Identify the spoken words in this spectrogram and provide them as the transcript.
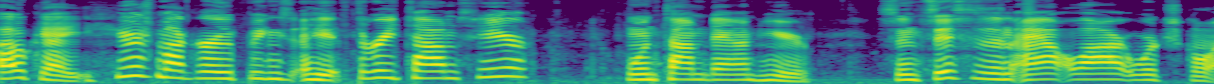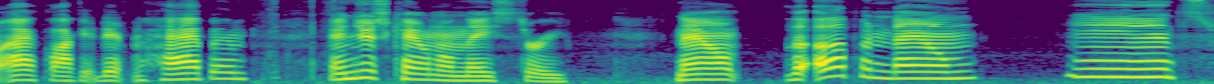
Okay, here's my groupings. I hit three times here, one time down here. Since this is an outlier, we're just going to act like it didn't happen and just count on these three. Now, the up and down, it's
